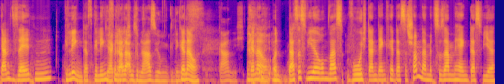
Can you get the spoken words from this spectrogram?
ganz selten gelingt. Das gelingt ja, vielleicht. gerade am Gymnasium gelingt genau. das gar nicht. Genau. Und das ist wiederum was, wo ich dann denke, dass es schon damit zusammenhängt, dass wir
